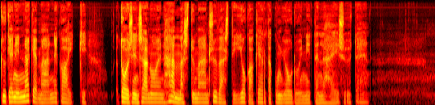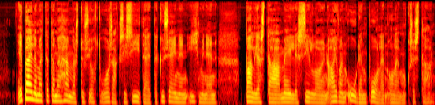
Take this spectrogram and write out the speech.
kykenin näkemään ne kaikki, toisin sanoen hämmästymään syvästi joka kerta kun jouduin niiden läheisyyteen. Epäilemättä tämä hämmästys johtuu osaksi siitä, että kyseinen ihminen paljastaa meille silloin aivan uuden puolen olemuksestaan.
